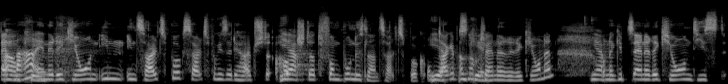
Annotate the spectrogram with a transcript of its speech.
Ah, okay. eine Region in, in Salzburg. Salzburg ist ja die Hauptstadt, ja. Hauptstadt vom Bundesland Salzburg. Und ja, da gibt es okay. noch kleinere Regionen. Ja. Und dann gibt es eine Region, die ist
